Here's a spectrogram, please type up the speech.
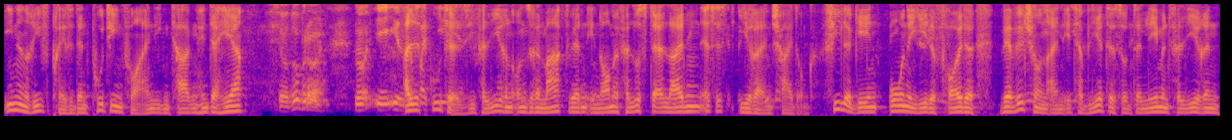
Ihnen rief Präsident Putin vor einigen Tagen hinterher, alles Gute. Sie verlieren unseren Markt, werden enorme Verluste erleiden. Es ist Ihre Entscheidung. Viele gehen ohne jede Freude. Wer will schon ein etabliertes Unternehmen verlieren?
